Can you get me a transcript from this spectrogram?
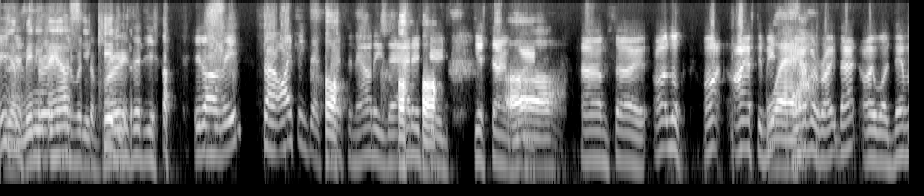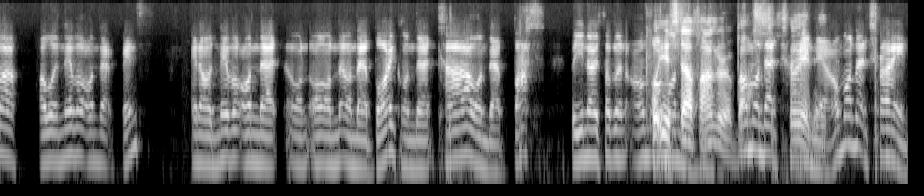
he's You just cruising Mouse, with the bruising. You know, you know what I mean? So I think their Oh. personalities, their attitudes just don't work. Oh, Um, so I look, I, I have to admit, Wow. whoever wrote that, I was never, I was never on that fence, and I was never on that, on, on, on that bike, on that car, on that bus. But you know something, I'm, Put I'm yourself on that, under a bus. I'm on that train now. I'm on that train,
